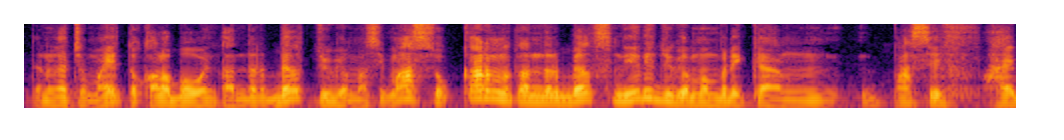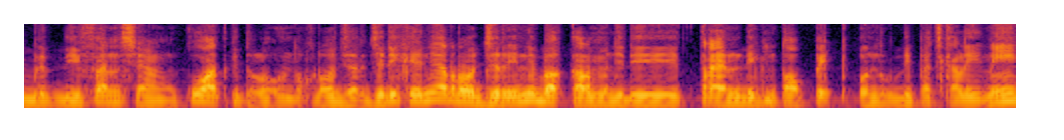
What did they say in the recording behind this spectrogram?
Dan gak cuma itu, kalau bawain Thunderbelt juga masih masuk karena Thunderbelt sendiri juga memberikan pasif hybrid defense yang kuat gitu loh untuk Roger. Jadi kayaknya Roger ini bakal menjadi trending topik untuk di patch kali ini.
